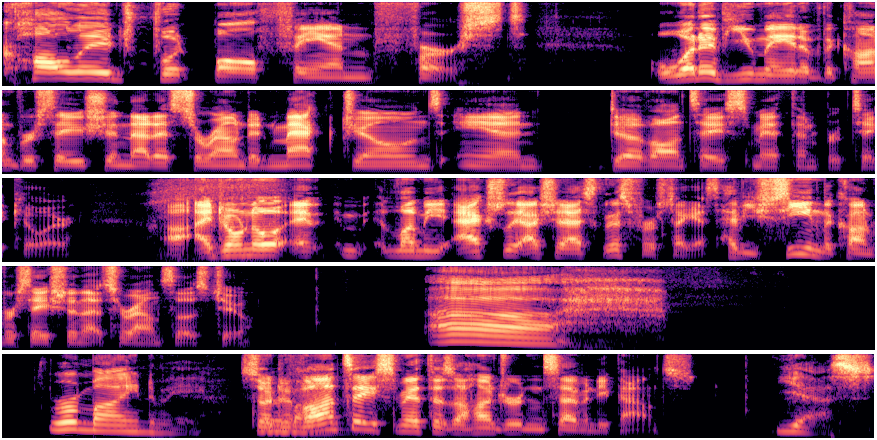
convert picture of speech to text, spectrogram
college football fan first, what have you made of the conversation that has surrounded Mac Jones and DeVonta Smith in particular? Uh, I don't know. eh, Let me actually. I should ask this first. I guess. Have you seen the conversation that surrounds those two? Uh, remind me. So DeVonta Smith is 170 pounds. Yes,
